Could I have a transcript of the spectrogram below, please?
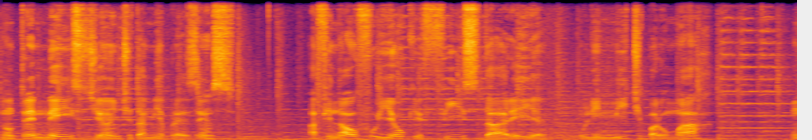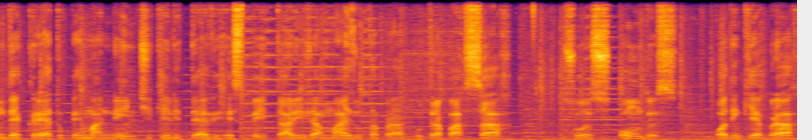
Não tremeis diante da minha presença? Afinal, fui eu que fiz da areia o limite para o mar, um decreto permanente que ele deve respeitar e jamais ultrapassar suas ondas podem quebrar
